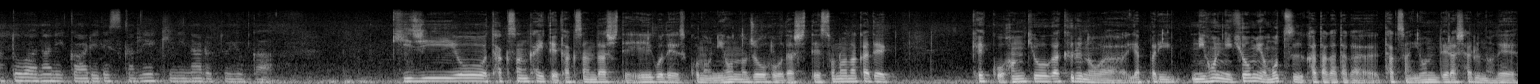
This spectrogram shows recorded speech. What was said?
あとは何かあれですかね？気になるというか。記事をたくさん書いてたくさん出して英語でこの日本の情報を出してその中で結構反響が来るのはやっぱり日本に興味を持つ方々がたくさん呼んでらっしゃるので、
